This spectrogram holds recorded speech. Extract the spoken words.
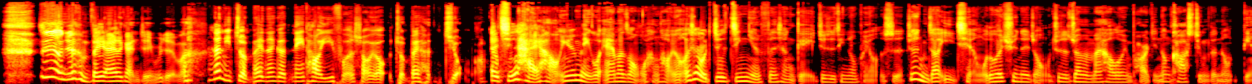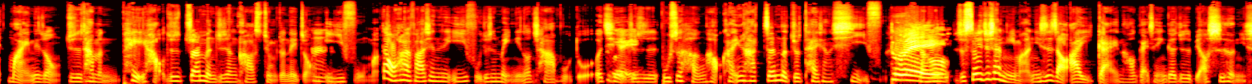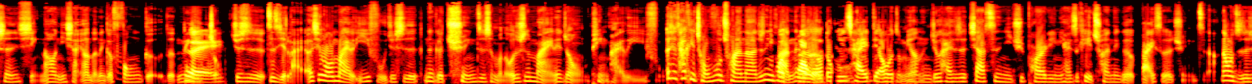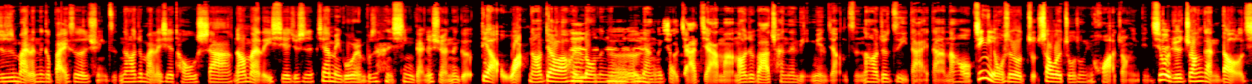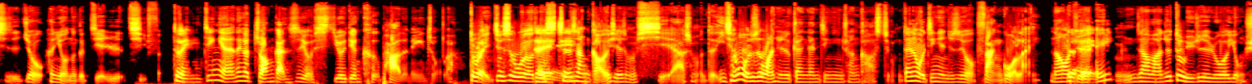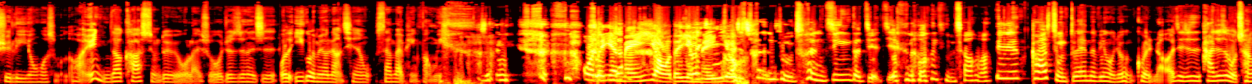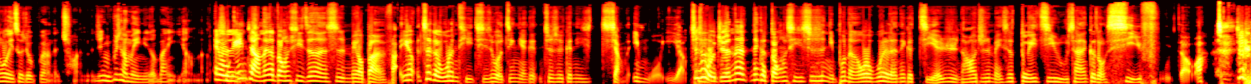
就是我觉得很悲哀的感觉，你不觉得吗？那你准备那个那套衣服的时候，有准备很久吗？哎、其实还好，因为美国 Amazon 我很好用，而且我就是今年分享给就是听众朋友的是，就是你知道以前我都会去那种就是专门卖 Halloween party 那种 costume 的那种店买那种就是他们配好就是专门就像 costume 的那种嗯衣服嘛，但我后来发现那个衣服就是每年都差不多，而且就是不是很好看，因为它真的就太像戏服。对然后就所以就像你嘛，你是找阿姨改，然后改成一个就是比较适合你身形，然后你想要的那个风格的那一种，就是自己来。而且我买的衣服就是那个裙子什么的，我就是买那种品牌的衣服，而且它可以重复穿啊，就是你把那个东西拆掉或怎么样的，你就还是下次你去 party，你还是可以穿那个白色的裙子啊。那我只是就是买了那个白色的裙子，然后就买了一些头纱，然后买了一些就是现在美国人不是很性感，就喜欢那个吊袜，然后吊袜会嗯露那个了两个小夹夹嘛，然后就把它穿在里面这样子，然后就自己搭一搭。然后今年我是有着稍微着重于化妆一点，其实我觉得妆感到了，其实就很有那个节日的气氛。对你今年的那个妆感是有有一点可怕的那一种吧。对，就是我有在对身上搞一些什么血啊什么的。以前我是完全是干干净净穿 costume，但是我今年就是有反过来，然后我觉得，对哎，你知道吗？就对于就是如果永续利用或什么的话，因为你知道 costume 对于我来说，我就真的是我的衣柜没有两千三百平方米，所以 我的也没有，我的也没有。是寸土寸金的姐姐，然后你知道吗？那些 costume 堆在那边，我就很困扰，而且就是它就是我穿过一次就不想再穿了，就你不想每年都扮一样的。哎、我跟你讲，那个东西真的是没有办法，因为这个问题其实我今年跟就是跟你想的一模一样，就是嗯我觉得那那个东西，就是你不能为为了那个节日，然后就是每次堆积如山的各种戏服，你知道吗？就是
